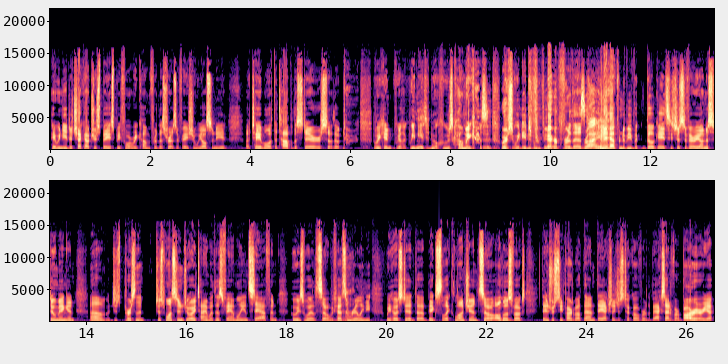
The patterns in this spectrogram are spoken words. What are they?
"Hey, we need to check out your space before we come for this reservation. We also need a table at the top of the stairs so that." We can. We're like, we need to know who's coming because we're need to prepare for this. Right. And it happened to be Bill Gates. He's just a very unassuming and um, just person that just wants to enjoy time with his family and staff and who he's with. So we've had some really neat. We hosted the Big Slick luncheon. So all those Mm-hmm. folks. The interesting part about them, they actually just took over the backside of our bar area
